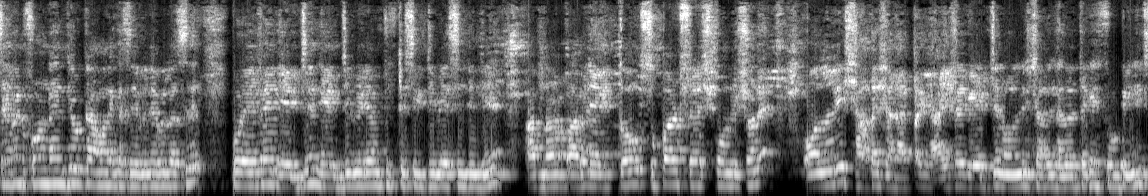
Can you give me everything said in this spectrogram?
সেভেন ফোর নাইন জিরোটা আমাদের কাছে অ্যাভেলেবল আছে। Five eight gen eight GB RAM fifty six GB SSD দিয়ে আপনারা পাবেন একদম সুপার ফ্রেশ কন্ডিশনে অনলি সাতাশ হাজার টাকা। I five eight gen only সাতাশ হাজার টাকা fourteen inch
